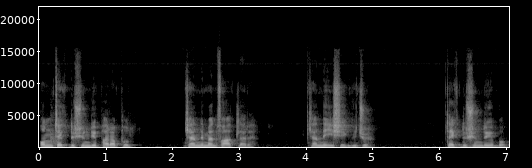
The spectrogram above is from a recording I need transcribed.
onun tek düşündüğü para pul. Kendi menfaatleri, kendi işi gücü. Tek düşündüğü bu.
